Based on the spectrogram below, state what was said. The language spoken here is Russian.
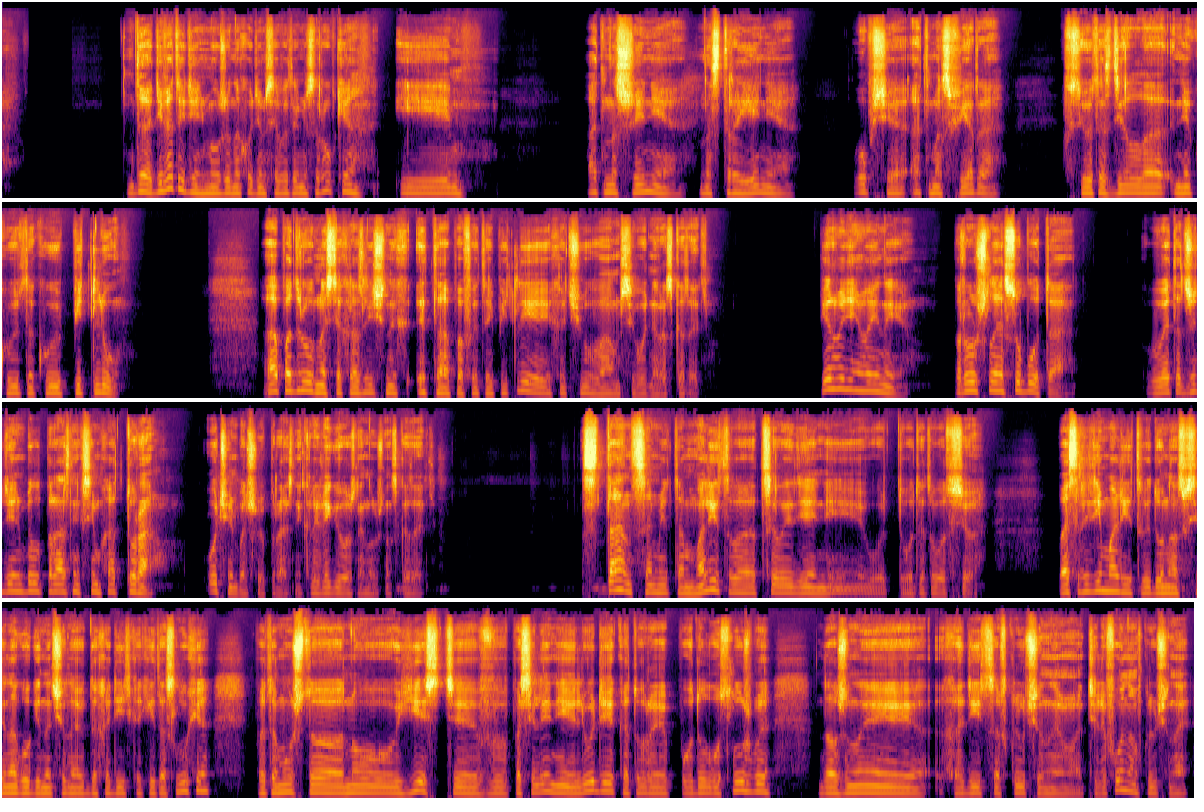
Да, девятый день мы уже находимся в этой мясорубке, и отношения, настроение, общая атмосфера – все это сделало некую такую петлю. О подробностях различных этапов этой петли я хочу вам сегодня рассказать. Первый день войны, прошлая суббота. В этот же день был праздник Симхат Тура – очень большой праздник, религиозный, нужно сказать. С танцами, там молитва целый день, и вот, вот это вот все. Посреди молитвы до нас в синагоге начинают доходить какие-то слухи, потому что, ну, есть в поселении люди, которые по долгу службы должны ходить со включенным телефоном, включенной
